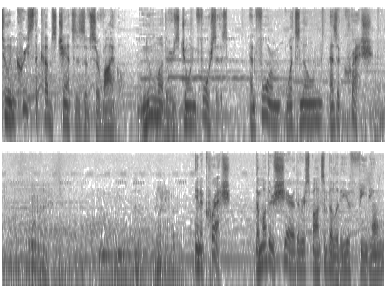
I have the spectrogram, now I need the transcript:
To increase the cub's chances of survival, new mothers join forces and form what's known as a creche. In a creche, the mothers share the responsibility of feeding,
